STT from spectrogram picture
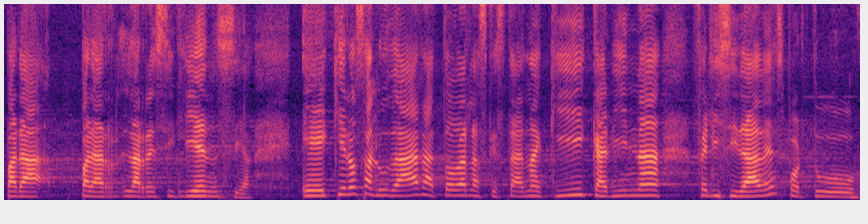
para, para la resiliencia. Eh, quiero saludar a todas las que están aquí. Karina, felicidades por tu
